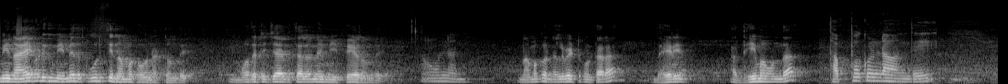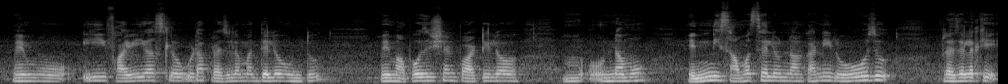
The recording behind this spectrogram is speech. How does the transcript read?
మీ నాయకుడికి మీ మీద పూర్తి నమ్మకం ఉన్నట్టుంది. మొదటి జాబితాలోనే మీ పేరుంది. అవునండి. నమ్మకం నిలబెట్టుకుంటారా? ధైర్యం? ఆ ధీమా ఉందా? తప్పకుండా ఉంది. మేము ఈ ఫైవ్ ఇయర్స్లో కూడా ప్రజల మధ్యలో ఉంటూ మేము అపోజిషన్ పార్టీలో ఉన్నాము. ఎన్ని సమస్యలు ఉన్నా కానీ రోజు ప్రజలకి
